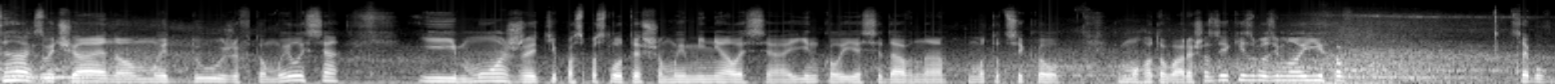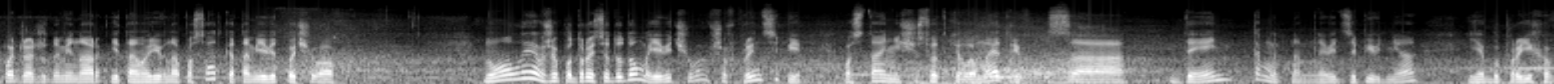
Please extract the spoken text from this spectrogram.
Так, звичайно, ми дуже втомилися. І може, типа, спасло те, що ми мінялися. Інколи я сідав на мотоцикл мого товариша, з який зі мною їхав. Це був Bajaj Dominar, і там рівна посадка, там я відпочивав. Ну але вже по дорозі додому я відчував, що в принципі останні 600 кілометрів за день, там там навіть за півдня, я би проїхав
